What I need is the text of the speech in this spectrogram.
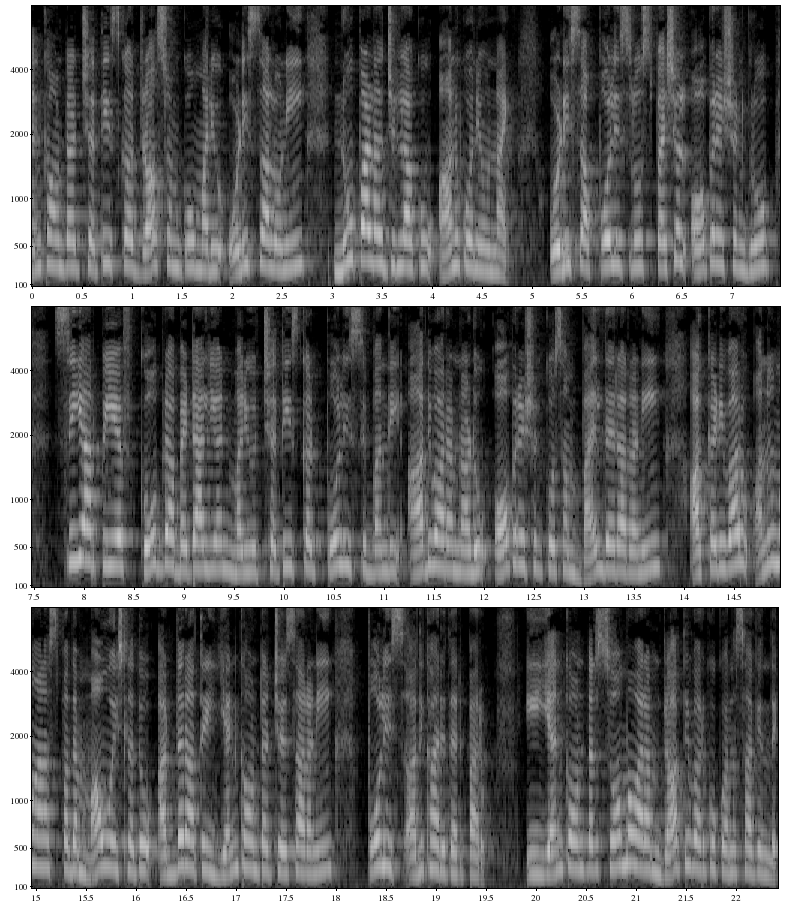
ఎన్కౌంటర్ ఛత్తీస్గఢ్ రాష్ట్రంకు మరియు ఒడిశాలోని నూపాడ జిల్లాకు ఆనుకొని ఉన్నాయి. ఒడిశా పోలీసులు special operation group CRPF COBRA battalion మరియు ఛత్తీస్గఢ్ పోలీస్ సిబ్బంది ఆదివారం నాడు ఆపరేషన్ కోసం బయలుదేరారని అక్కడి వారు అనుమానాస్పద మావోయిస్టులతో అర్ధరాత్రి ఎన్కౌంటర్ చేశారని పోలీస్ అధికారి తెలిపారు. ఈ ఎన్కౌంటర్ సోమవారం రాత్రి వరకు కొనసాగింది.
